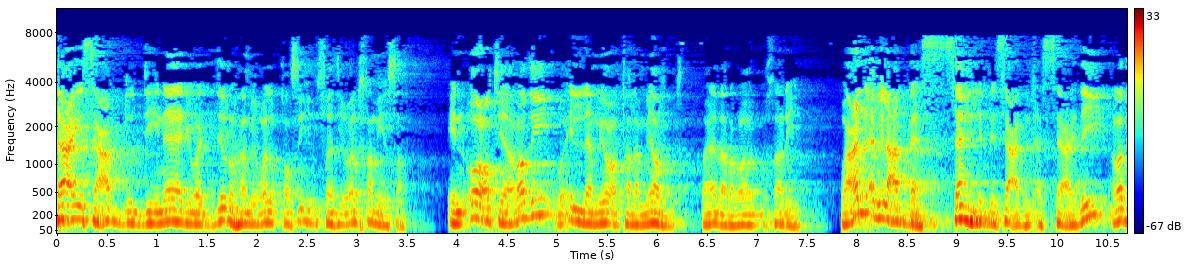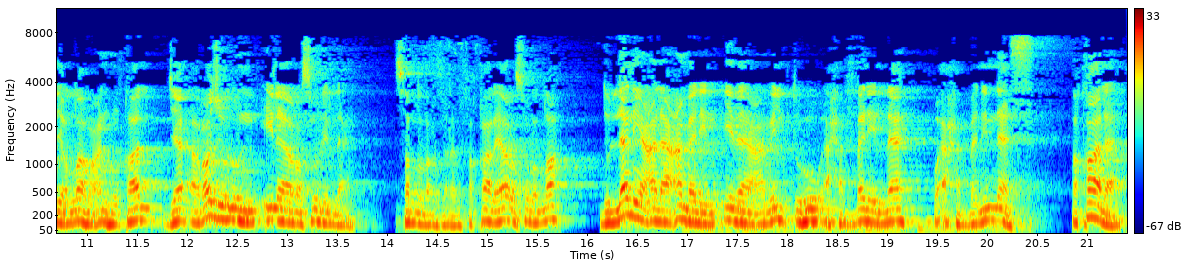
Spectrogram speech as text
تعس عبد الدينار والدرهم والقصيصة والخميصة. إن أعطي رضي وإن لم يعط لم يرض وهذا رواه البخاري. وعن أبي العباس سهل بن سعد الساعدي رضي الله عنه قال: جاء رجل إلى رسول الله صلى الله عليه وسلم فقال يا رسول الله دلني على عمل إذا عملته أحبني الله وأحبني الناس. فقال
